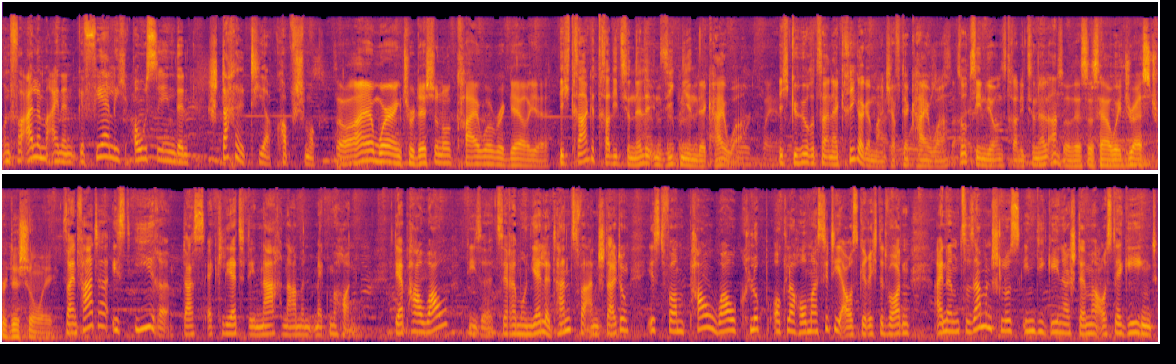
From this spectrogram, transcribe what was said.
und vor allem einen gefährlich aussehenden Stacheltierkopfschmuck. So, I am wearing traditional Kiowa regalia. Ich trage traditionelle Insignien der Kiowa. Ich gehöre zu einer Kriegergemeinschaft der Kiowa. So ziehen wir uns traditionell an. So, this is how we dress traditionally. Sein Vater ist Ire, das erklärt den Nachnamen McMahon. Der Powwow, diese zeremonielle Tanzveranstaltung, ist vom Powwow Club Oklahoma City ausgerichtet worden, einem Zusammenschluss indigener Stämme aus der Gegend,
